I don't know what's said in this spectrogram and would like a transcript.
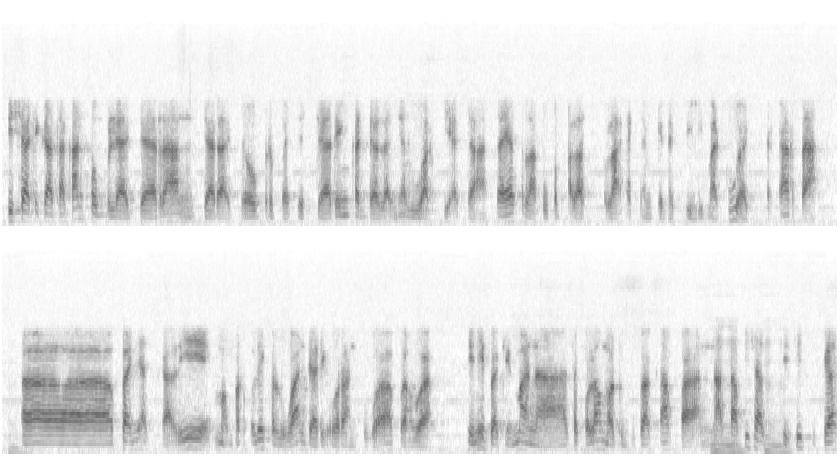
bisa dikatakan pembelajaran jarak jauh berbasis daring kendalanya luar biasa. Saya selaku kepala sekolah smp negeri lima dua di jakarta banyak sekali memperoleh keluhan dari orang tua bahwa ini bagaimana? Sekolah mau dibuka kapan? Nah tapi satu sisi juga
